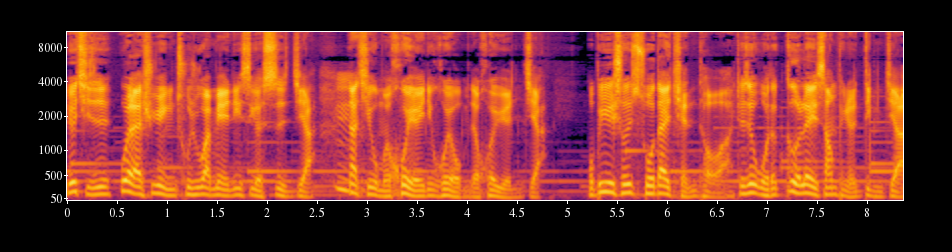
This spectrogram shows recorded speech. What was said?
因为其实未来训练营出去外面一定是一个市价，那其实我们会员一定会有我们的会员价。我必须说说在前头啊，就是我的各类商品的定价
